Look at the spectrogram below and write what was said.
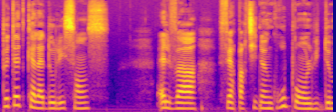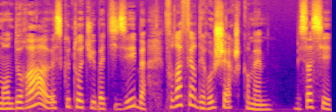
peut-être qu'à l'adolescence, elle va faire partie d'un groupe où on lui demandera euh, est-ce que toi tu es baptisé ben, Il faudra faire des recherches quand même. Mais ça, c'est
